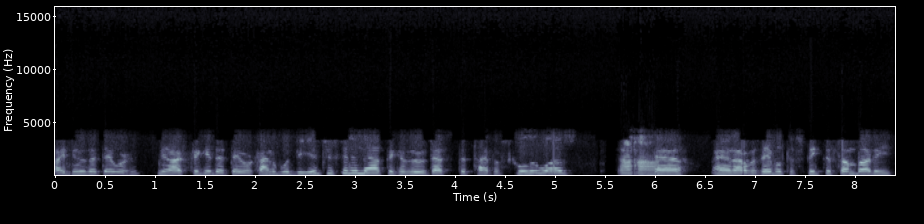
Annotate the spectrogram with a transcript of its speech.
I knew that they were, you know, I figured that they were kind of would be interested in that because was, that's the type of school it was. Uh-huh. And, and I was able to speak to somebody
